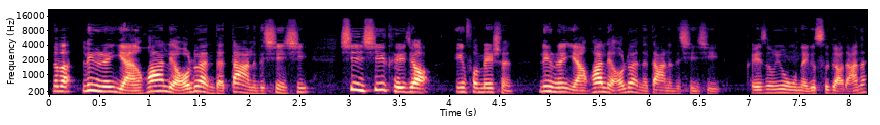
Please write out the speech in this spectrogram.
那么令人眼花缭乱的大量的信息，信息可以叫 information，令人眼花缭乱的大量的信息，可以用哪个词表达呢？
